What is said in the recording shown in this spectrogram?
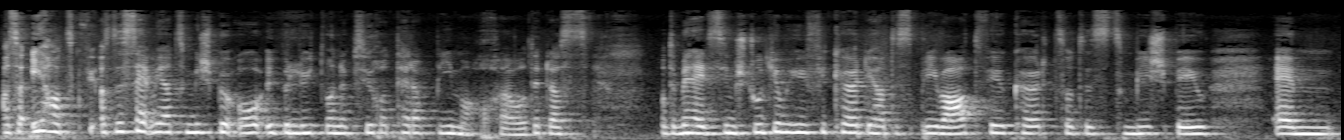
Also ich habe das Gefühl, also das sagt mir ja zum Beispiel auch über Leute, die eine Psychotherapie machen, oder? Dass oder wir haben es im Studium häufig gehört, ich habe das privat viel gehört, so dass zum Beispiel ähm,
